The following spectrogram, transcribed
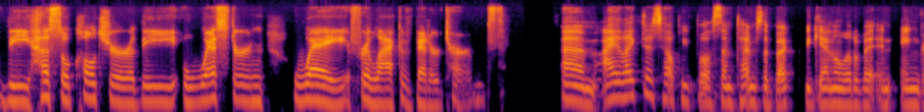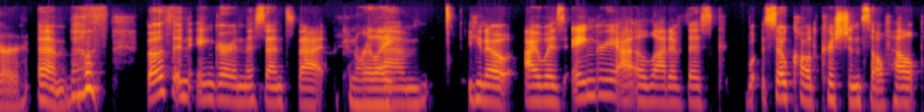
the hustle culture the western way for lack of better terms um, I like to tell people sometimes the book began a little bit in anger, um, both both in anger in the sense that I can relate. Um, you know, I was angry at a lot of this so-called Christian self-help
